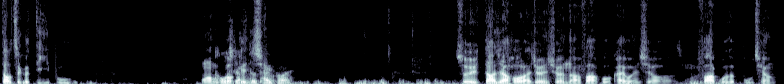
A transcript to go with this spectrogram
到这个地步？我投降我给快，所以大家后来就很喜欢拿法国开玩笑啊，什么法国的步枪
